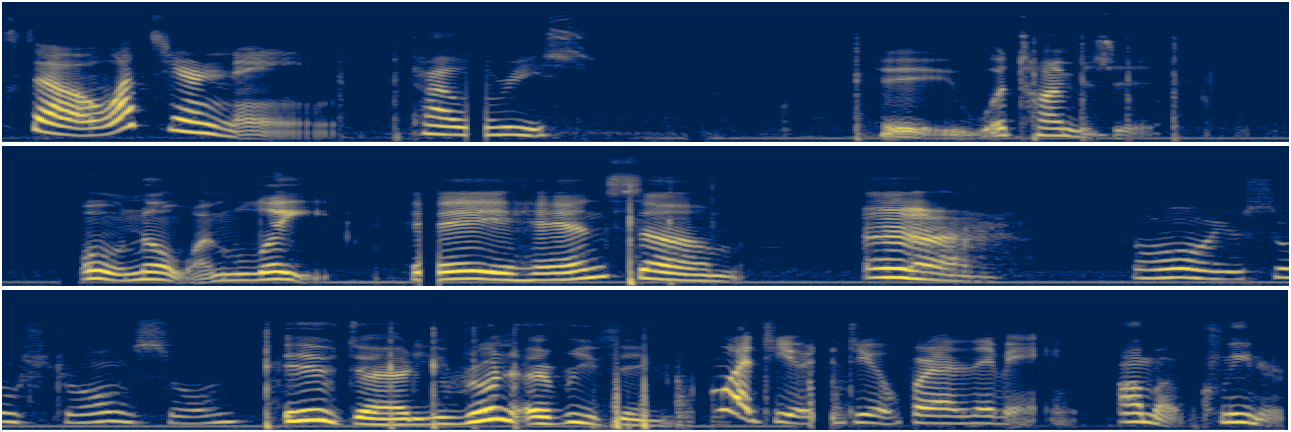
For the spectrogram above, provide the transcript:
So, what's your name? Kyle Reese. Hey, what time is it? Oh no, I'm late. Hey, handsome. Ugh. Oh, you're so strong, son. Ew, Daddy, you ruin everything. What do you do for a living? I'm a cleaner.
